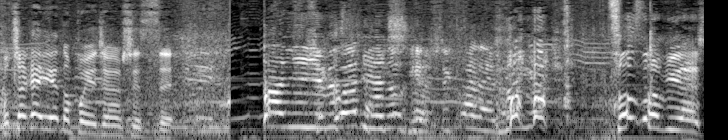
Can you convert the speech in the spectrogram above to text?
Poczekaj, jedno pojedziemy wszyscy. Przykładaj nogę, przykładaj nogę. Co zrobiłeś?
